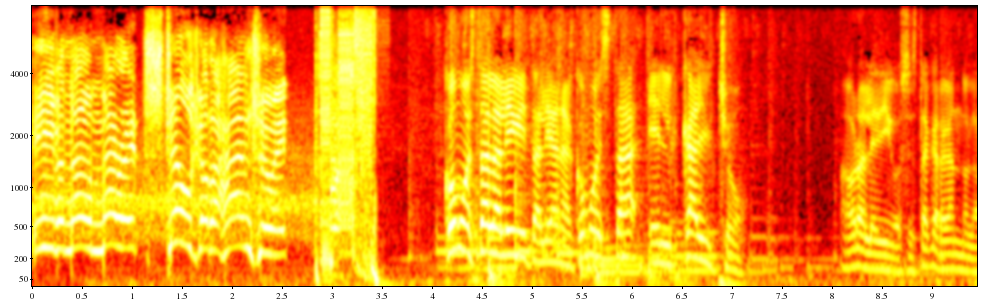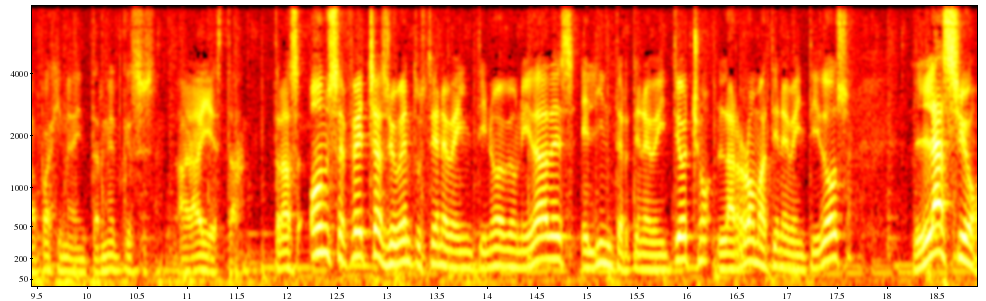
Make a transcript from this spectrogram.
even though Merritt still got a hand to it. ¿Cómo está la liga italiana? ¿Cómo está el calcio? Ahora le digo, se está cargando la página de internet que es- ahí está. Tras 11 fechas, Juventus tiene 29 unidades, el Inter tiene 28, la Roma tiene 22, Lazio,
